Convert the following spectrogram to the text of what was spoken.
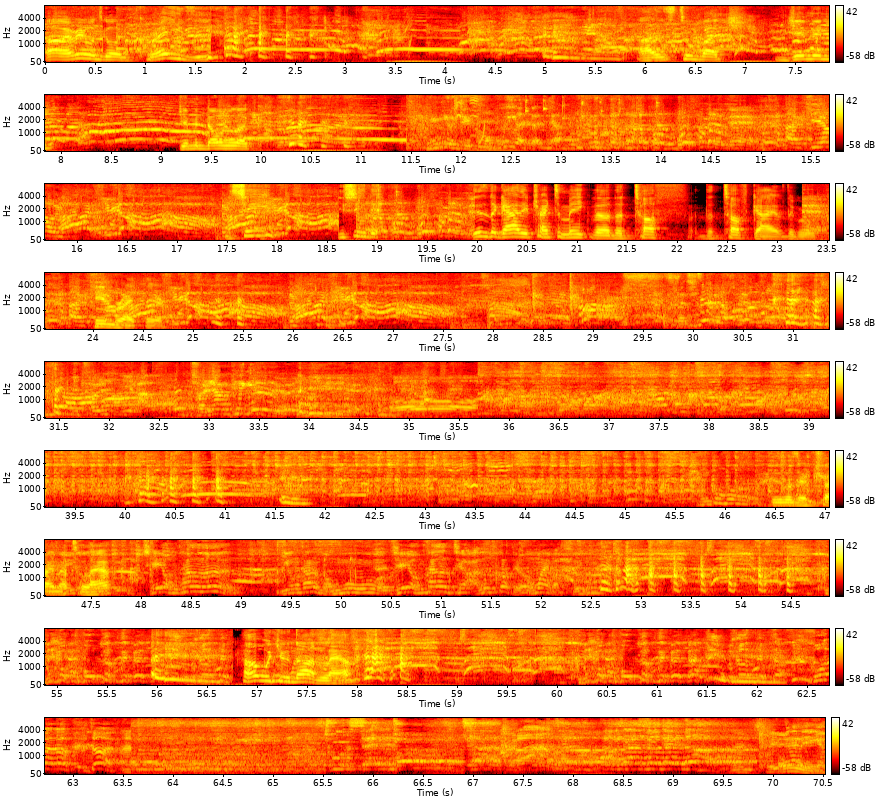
Oh, everyone's going crazy. oh, this is too much. Jimin, Jimin, don't look. You see, you see this is the guy they tried to make the the tough the tough guy of the group. Him right there. This was their try not to laugh. 제 영상은 이 영상은 너무 제 영상은 제가 안 웃을 것 같아요. 너무 많이 봤어요. How would you not laugh? 뭐가요? 자,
